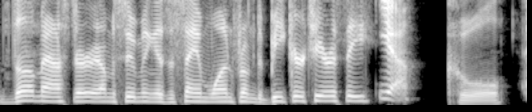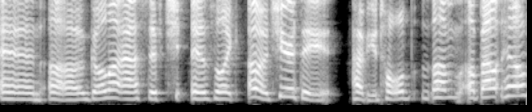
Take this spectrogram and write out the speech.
The master, I'm assuming, is the same one from the Beaker Chirithy. Yeah. Cool. And uh, Gola asked if Ch- is like, oh, Chirithy, have you told them about him?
